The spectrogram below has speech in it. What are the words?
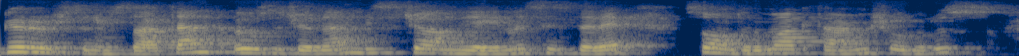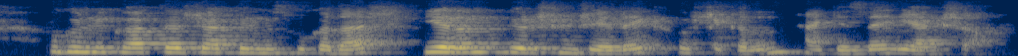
görürsünüz zaten. Özlüce'den biz canlı yayını sizlere son durumu aktarmış oluruz. Bugünlük aktaracaklarımız bu kadar. Yarın görüşünceye dek hoşçakalın. Herkese iyi akşamlar.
